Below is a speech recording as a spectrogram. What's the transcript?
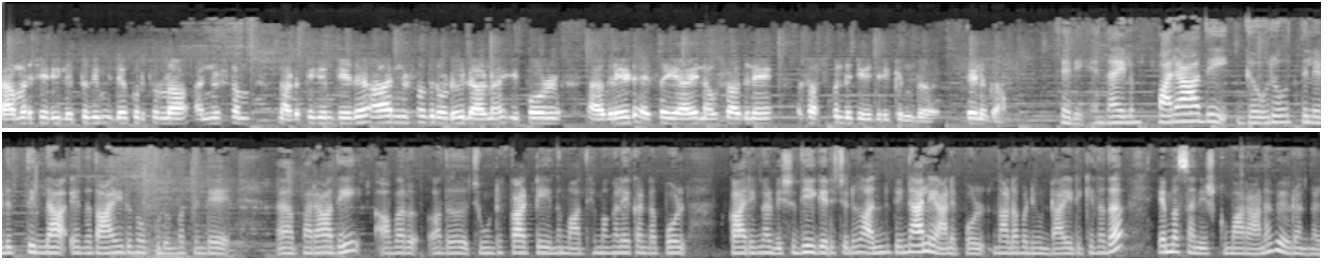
താമരശ്ശേരിയിൽ എത്തുകയും ഇതേക്കുറിച്ചുള്ള അന്വേഷണം നടത്തുകയും ചെയ്ത്. ആ അന്വേഷണത്തിനൊടുവിലാണ് ഇപ്പോൾ ഗ്രേഡ് എസ് ഐ ആയ നൌഷാദിനെ സസ്പെൻഡ് ചെയ്തിരിക്കുന്നത്. രേണുക. ശരി എന്തായാലും പരാതി ഗൗരവത്തിലെടുത്തില്ല എന്നതായിരുന്നു കുടുംബത്തിന്റെ പരാതി. അവർ അത് ചൂണ്ടിക്കാട്ടി ഇന്ന് മാധ്യമങ്ങളെ കണ്ടപ്പോൾ കാര്യങ്ങൾ വിശദീകരിച്ചിരുന്നു. അതിന് പിന്നാലെയാണ് ഇപ്പോൾ നടപടി ഉണ്ടായിരിക്കുന്നത്. എം എസ് അനീഷ് കുമാറാണ് വിവരങ്ങൾ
